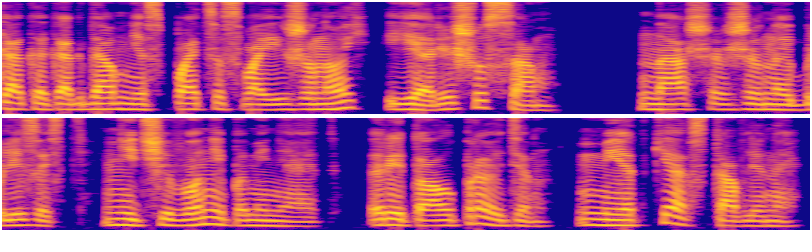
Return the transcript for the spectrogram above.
Как и когда мне спать со своей женой, я решу сам. Наша с женой близость ничего не поменяет. Ритуал пройден, метки оставлены.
